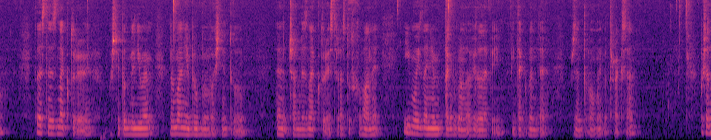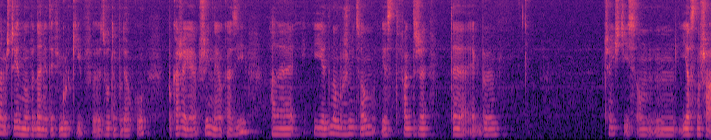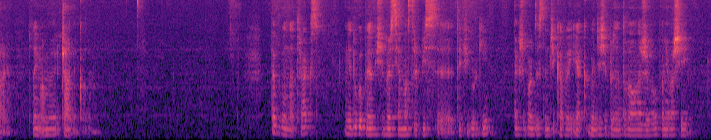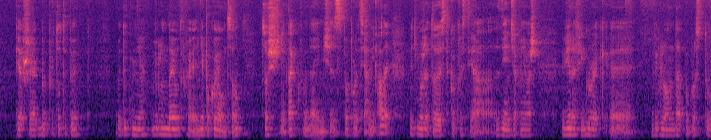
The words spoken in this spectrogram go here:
To jest ten znak, który właśnie podmieniłem. Normalnie byłby właśnie tu ten czarny znak, który jest teraz tu schowany i moim zdaniem tak wygląda o wiele lepiej i tak będę prezentował mojego Traxa. Posiadam jeszcze jedno wydanie tej figurki w złotym pudełku. Pokażę je przy innej okazji, ale jedyną różnicą jest fakt, że te jakby części są mm, jasno-szare. Tutaj mamy czarny kolor. Tak wygląda Trax. Niedługo pojawi się wersja Masterpiece e, tej figurki, także bardzo jestem ciekawy jak będzie się prezentowała na żywo, ponieważ jej pierwsze jakby prototypy według mnie wyglądają trochę niepokojąco. Coś nie tak wydaje mi się z proporcjami, ale być może to jest tylko kwestia zdjęcia, ponieważ wiele figurek e, wygląda po prostu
